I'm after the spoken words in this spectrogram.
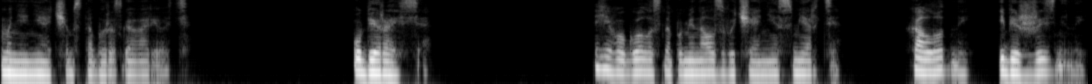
«Мне не о чем с тобой разговаривать». «Убирайся». Его голос напоминал звучание смерти, холодный и безжизненный.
